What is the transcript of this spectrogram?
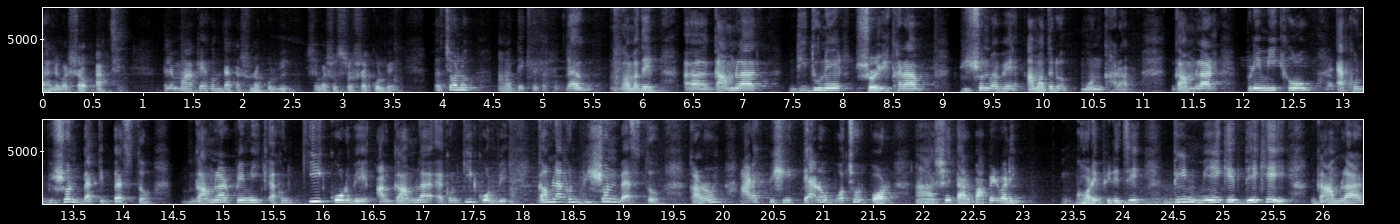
ভালোবাসাও আছে। তাহলে মাকে এখন দেখাশোনা করবে সেবা শুশ্রূষা করবে। তা চলো দেখতে থাকো। যাই আমাদের আহ, গামলার দিদুনের শরীর খারাপ ভীষণভাবে আমাদেরও মন খারাপ। গামলার প্রেমিকও এখন ভীষণ ব্যতিব্যস্ত। গামলার প্রেমিক এখন কি করবে আর গামলা এখন কি করবে? গামলা এখন ভীষণ ব্যস্ত। কারণ আরেক পিসি তেরো বছর পর সে তার বাপের বাড়ি ঘরে ফিরেছে। তিন মেয়েকে দেখে গামলার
